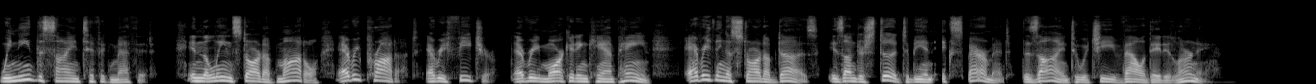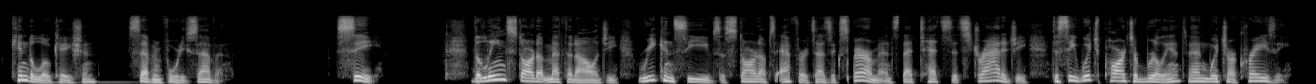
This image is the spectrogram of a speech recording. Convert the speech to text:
we need the scientific method. In the lean startup model, every product, every feature, every marketing campaign, everything a startup does is understood to be an experiment designed to achieve validated learning. Kindle location 747. C. The lean startup methodology reconceives a startup's efforts as experiments that test its strategy to see which parts are brilliant and which are crazy.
